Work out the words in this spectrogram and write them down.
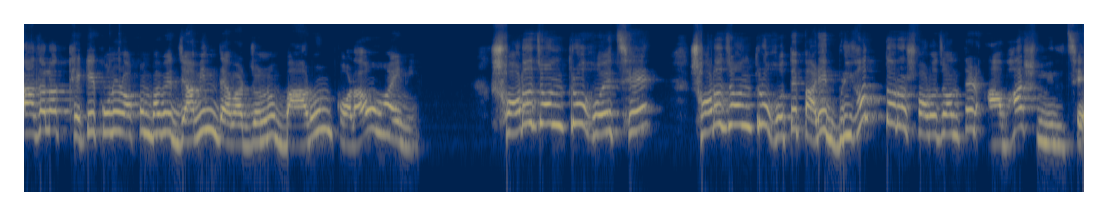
আদালত থেকে কোনো রকম ভাবে জামিন দেওয়ার জন্য বারণ করাও হয়নি। ষড়যন্ত্র হয়েছে। ষড়যন্ত্র হতে পারে, বৃহত্তর ষড়যন্ত্রের আভাস মিলছে।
